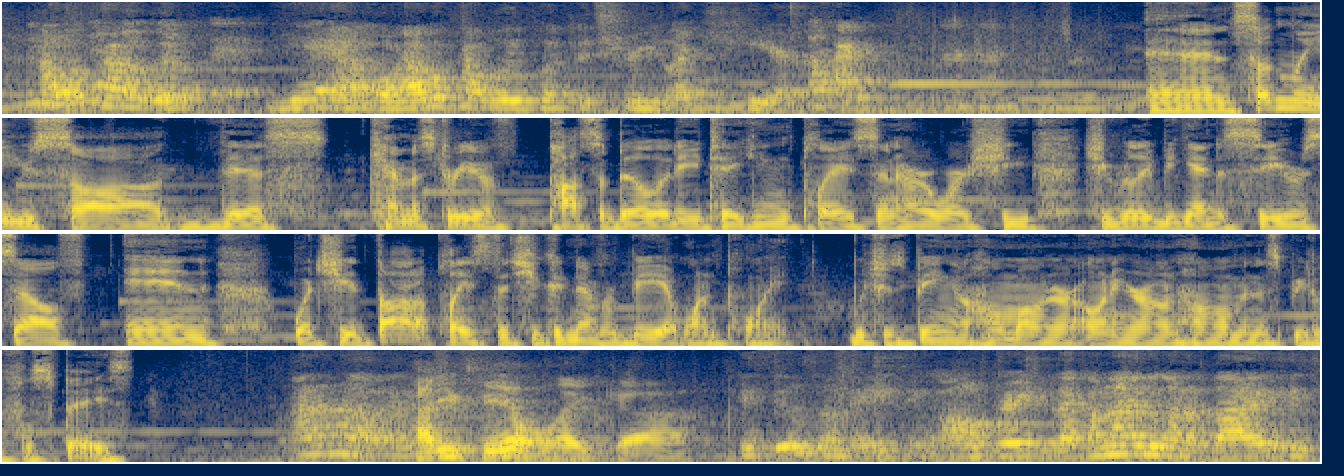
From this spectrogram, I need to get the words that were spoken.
I would move a probably, bit. yeah, or I would probably put the tree like here. Okay. Mm-hmm. And suddenly you saw this chemistry of possibility taking place in her where she she really began to see herself in what she had thought a place that she could never be at one point, which is being a homeowner, owning her own home in this beautiful space. I don't know. It, How do you feel? Like uh it feels amazing already. Like I'm not even gonna lie, it's,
